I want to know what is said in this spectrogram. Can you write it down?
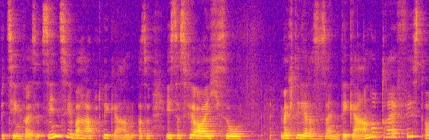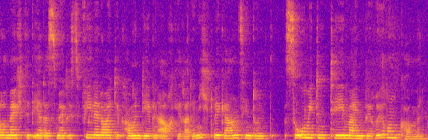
beziehungsweise sind sie überhaupt vegan? Also ist das für euch so, möchtet ihr, dass es ein veganer Treff ist oder möchtet ihr, dass möglichst viele Leute kommen, die eben auch gerade nicht vegan sind und so mit dem Thema in Berührung kommen?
